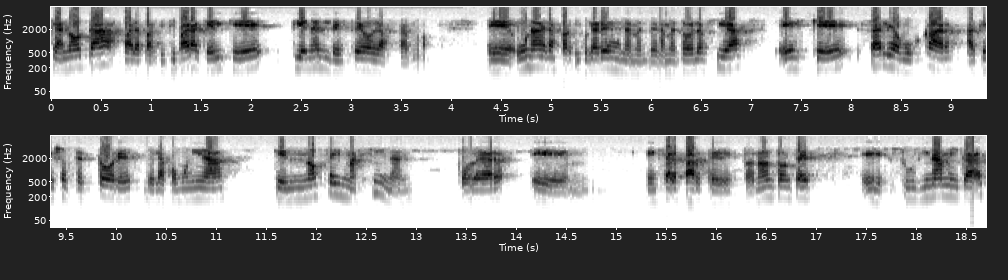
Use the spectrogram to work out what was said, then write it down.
se anota para participar aquel que tiene el deseo de hacerlo. Eh, una de las particularidades de la, metodología es que sale a buscar aquellos sectores de la comunidad que no se imaginan poder eh, ser parte de esto, ¿no? Entonces, eh, sus dinámicas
